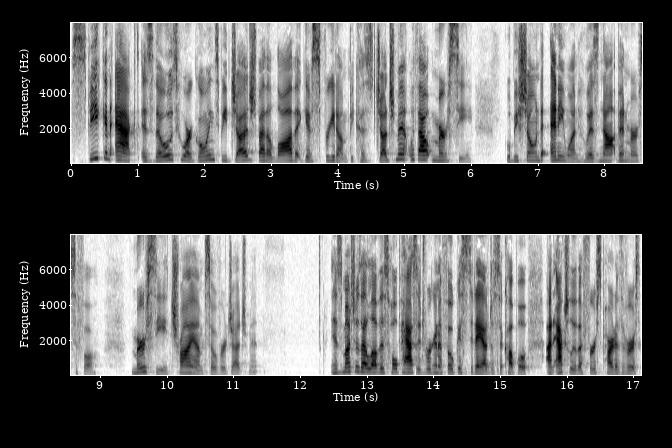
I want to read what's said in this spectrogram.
Speak and act as those who are going to be judged by the law that gives freedom, because judgment without mercy will be shown to anyone who has not been merciful. Mercy triumphs over judgment. As much as I love this whole passage, we're going to focus today on just a couple, on actually the first part of the verse.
